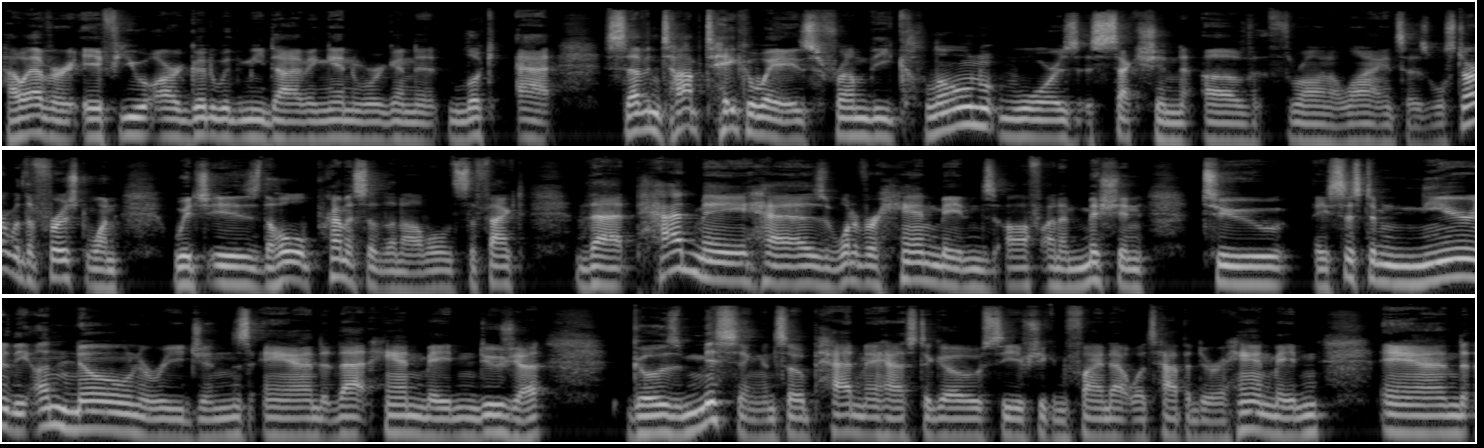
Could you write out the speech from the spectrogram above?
However, if you are good with me diving in, we're going to look at seven top takeaways from the Clone Wars section of Thrawn Alliances. We'll start with the first one, which is the whole premise of the novel. It's the fact that Padme has one of her handmaidens off on a mission to a system near the unknown regions, and that handmaiden, Duja, goes missing. And so Padme has to go see if she can find out what's happened to her handmaiden. And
